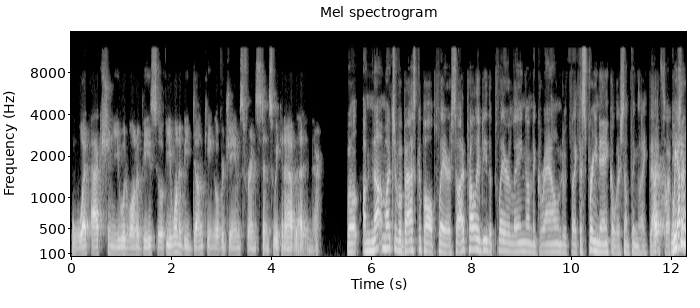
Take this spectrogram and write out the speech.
what action you would want to be. So, if you want to be dunking over James, for instance, we can have that in there. Well, I'm not much of a basketball player, so I'd probably be the player laying on the ground with like the sprained ankle or something like that. So we can,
